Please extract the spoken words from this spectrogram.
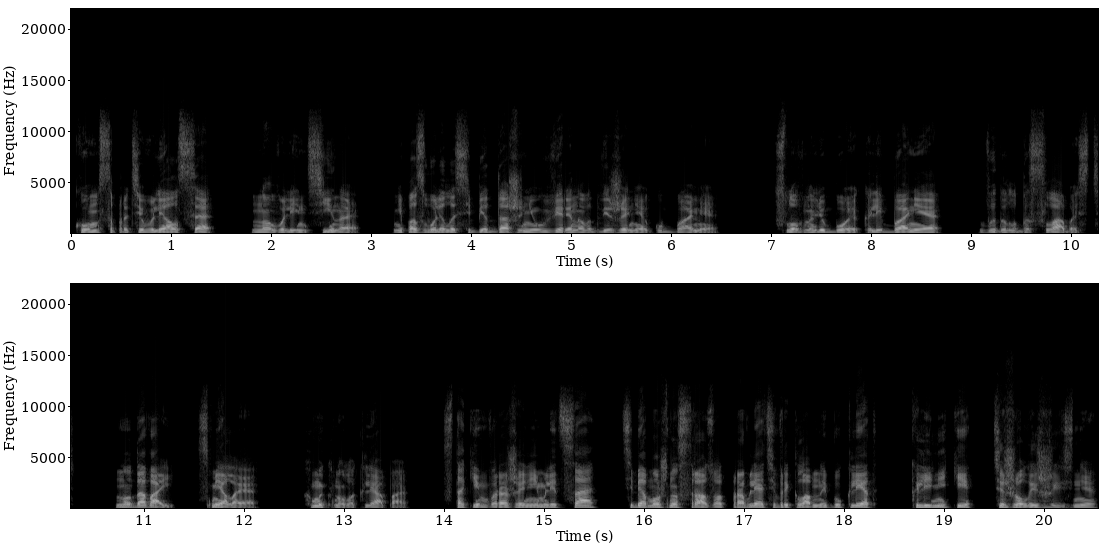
Ком сопротивлялся, но Валентина не позволила себе даже неуверенного движения губами, словно любое колебание выдало бы слабость. «Ну давай, смелая!» — хмыкнула Кляпа. «С таким выражением лица тебя можно сразу отправлять в рекламный буклет клиники тяжелой жизни».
